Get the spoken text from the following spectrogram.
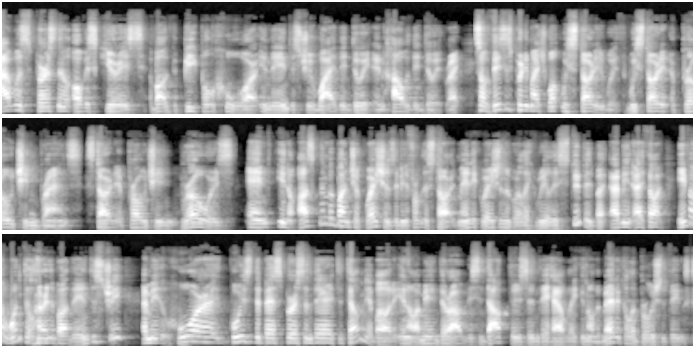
I was personally always curious about the people who are in the industry, why they do it and how they do it, right? So this is pretty much what we started with. We started approaching brands, started approaching growers and you know ask them a bunch of questions i mean from the start many questions were like really stupid but i mean i thought if i want to learn about the industry i mean who are who is the best person there to tell me about it you know i mean they're obviously doctors and they have like you know the medical approach to things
